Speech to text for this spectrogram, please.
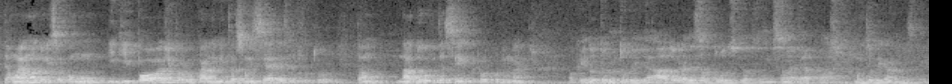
Então é uma doença comum e que pode provocar limitações sérias no futuro. Então, na dúvida, sempre procure um médico. Ok, doutor, muito obrigado. Agradeço a todos pela transmissão e até a próxima. Muito obrigado a você.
